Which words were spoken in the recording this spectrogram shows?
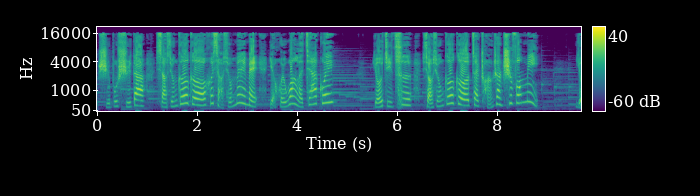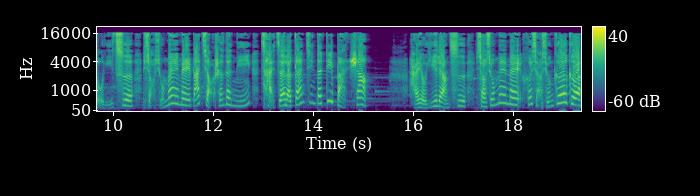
时不时的小熊哥哥和小熊妹妹也会忘了家规。有几次，小熊哥哥在床上吃蜂蜜；有一次，小熊妹妹把脚上的泥踩在了干净的地板上；还有一两次，小熊妹妹和小熊哥哥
